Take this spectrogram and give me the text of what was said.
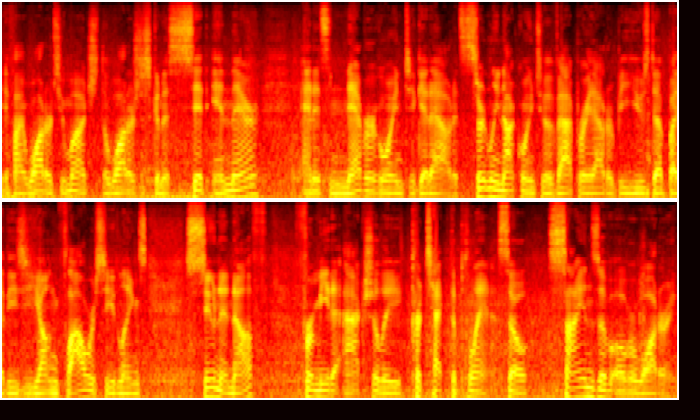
if I water too much, the water's just gonna sit in there and it's never going to get out. It's certainly not going to evaporate out or be used up by these young flower seedlings soon enough for me to actually protect the plant. So signs of overwatering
